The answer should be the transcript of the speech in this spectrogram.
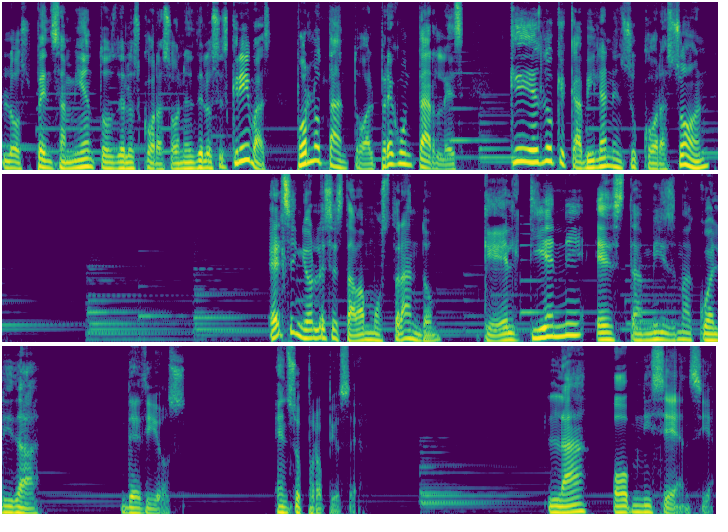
los, pensamientos de los corazones de los escribas. Por lo tanto, al preguntarles qué es lo que cavilan en su corazón, el Señor les estaba mostrando que Él tiene esta misma cualidad de Dios en su propio ser. La omnisciencia,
